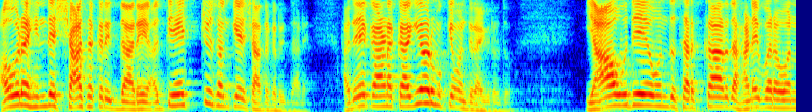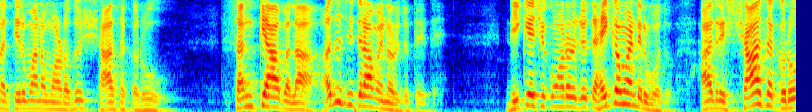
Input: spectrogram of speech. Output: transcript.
ಅವರ ಹಿಂದೆ ಶಾಸಕರಿದ್ದಾರೆ, ಅತಿ ಹೆಚ್ಚು ಸಂಖ್ಯೆಯ ಶಾಸಕರಿದ್ದಾರೆ. ಅದೇ ಕಾರಣಕ್ಕಾಗಿ ಅವರು ಮುಖ್ಯಮಂತ್ರಿ ಆಗಿರೋದು. ಯಾವುದೇ ಒಂದು ಸರ್ಕಾರದ ಹಣೆ ಬರಹವನ್ನು ತೀರ್ಮಾನ ಮಾಡೋದು ಶಾಸಕರು. ಸಂಖ್ಯಾಬಲ, ಅದು ಸಿದ್ದರಾಮಯ್ಯನವ್ರ ಜೊತೆ ಇದೆ. ಡಿ ಕೆ ಶಿವಕುಮಾರ್ ಅವ್ರ ಜೊತೆ ಹೈಕಮಾಂಡ್ ಇರ್ಬೋದು. ಆದರೆ ಶಾಸಕರು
